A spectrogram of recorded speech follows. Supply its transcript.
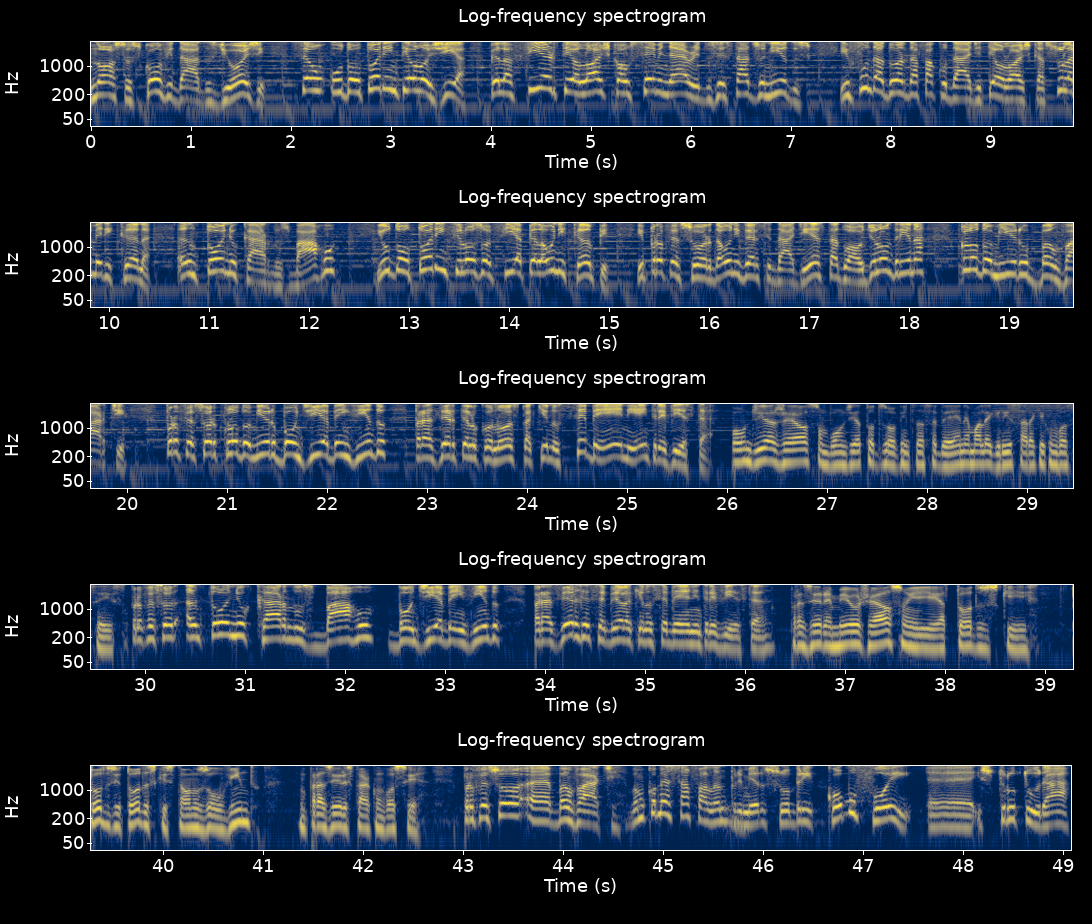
Nossos convidados de hoje são o doutor em teologia pela Fear Theological Seminary dos Estados Unidos e fundador da Faculdade Teológica Sul-Americana, Antônio Carlos Barro, e o doutor em filosofia pela Unicamp e professor da Universidade Estadual de Londrina, Clodomiro Banvarte. Professor Clodomiro, bom dia, bem-vindo. Prazer tê-lo conosco aqui no CBN Entrevista. Bom dia, Gelson. Bom dia a todos os ouvintes da CBN. É uma alegria estar aqui com vocês. Professor Antônio Carlos Barro, bom dia, bem-vindo. Prazer recebê-lo aqui no CBN Entrevista. Prazer é meu, Gelson, e a todos que todos e todas que estão nos ouvindo. Um prazer estar com você. Professor eh, Banvati, vamos começar falando primeiro sobre como foi eh, estruturar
